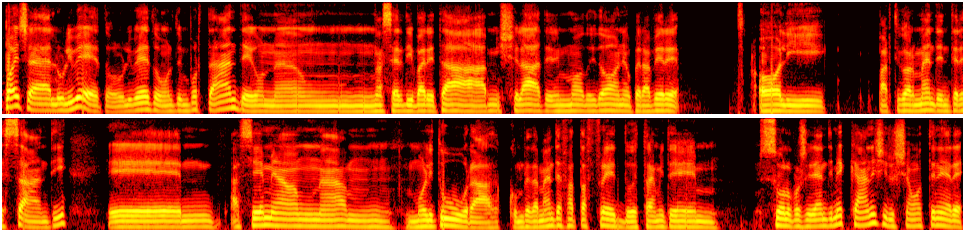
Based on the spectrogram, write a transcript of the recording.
Poi c'è l'uliveto, l'uliveto molto importante con una serie di varietà miscelate in modo idoneo per avere oli particolarmente interessanti. E assieme a una molitura completamente fatta a freddo e tramite solo procedimenti meccanici riusciamo a ottenere i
